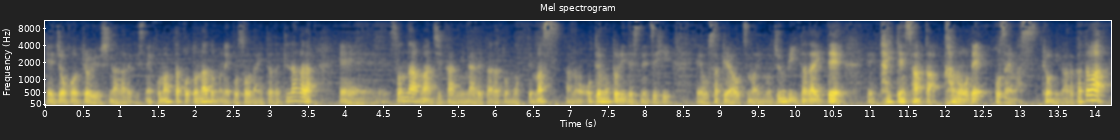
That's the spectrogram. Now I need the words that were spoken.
えー、情報共有しながらですね、困ったことなどもね、ご相談いただきながら、えー、そんな、まあ、時間になれたらと思ってます。あの、お手元にですね、ぜひ、え、お酒やおつまみも準備いただいて、え、体験参加可能でございます。興味がある方は、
